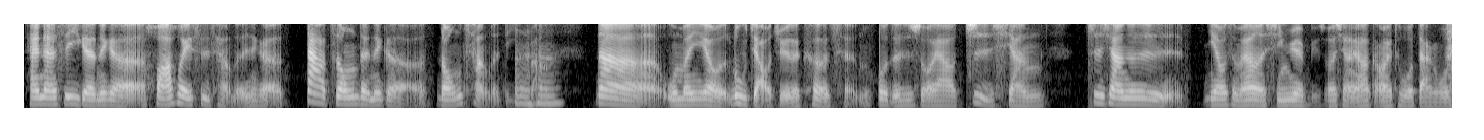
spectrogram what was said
台南是一个那个花卉市场的那个大宗的那个农场的地方。那我们也有鹿角蕨的课程，或者是说要制香。制香就是你有什么样的心愿，比如说想要赶快脱单，或者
